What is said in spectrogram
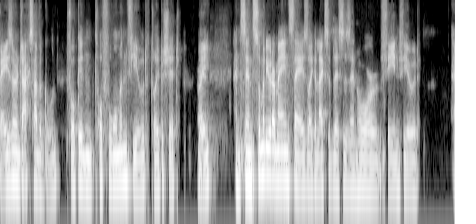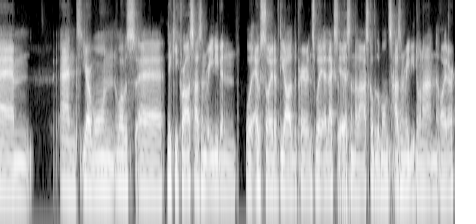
Baszler and Jax have a good fucking tough woman feud type of shit, right? And since some of the other mainstays like Alexa Bliss is in her Fiend feud, um, and your one, what was uh, Nikki Cross hasn't really been well, outside of the odd appearance with Alexa Yeah. Bliss in the last couple of months hasn't really done that either.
